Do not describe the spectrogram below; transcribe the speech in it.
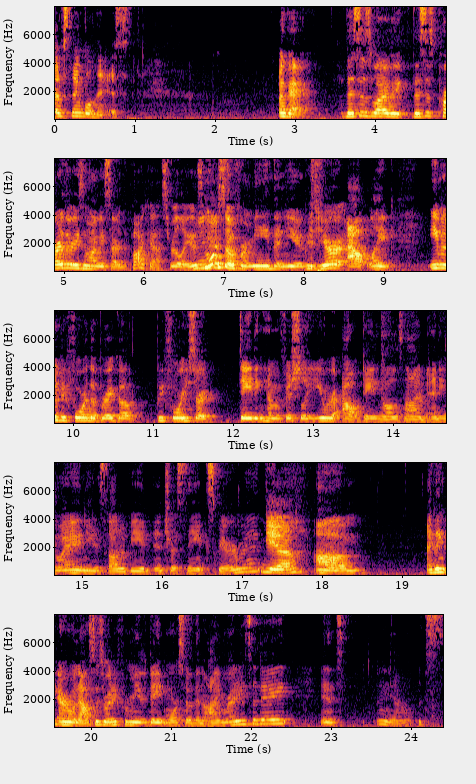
of singleness. Okay. This is why we. This is part of the reason why we started the podcast. Really, it was more Mm-hmm. so for me than you because you're out like even before the breakup, before you start dating him officially, you were out dating all the time anyway, and you just thought it'd be an interesting experiment. Yeah. Um, I think everyone else is ready for me to date more so than I'm ready to date, and it's you know it's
